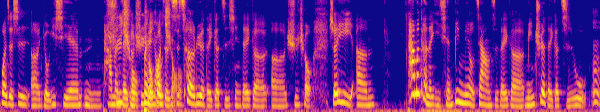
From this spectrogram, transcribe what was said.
或者是呃有一。一些嗯，他们的一个需求或者是策略的一个执行的一个呃需求，所以嗯，他们可能以前并没有这样子的一个明确的一个职务，嗯。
